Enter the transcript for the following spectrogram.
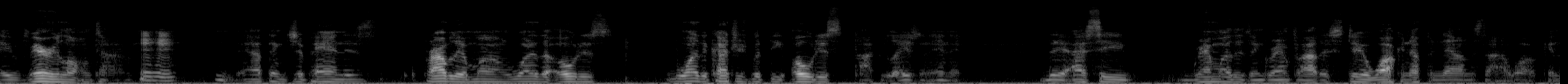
a very long time. Mhm. I think Japan is probably among one of the oldest, one of the countries with the oldest population in it. That I see grandmothers and grandfathers still walking up and down the sidewalk, and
